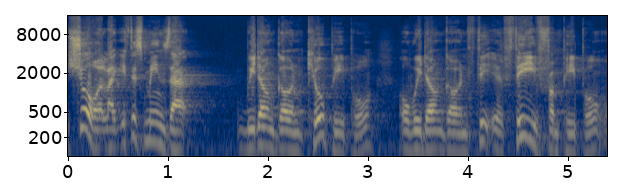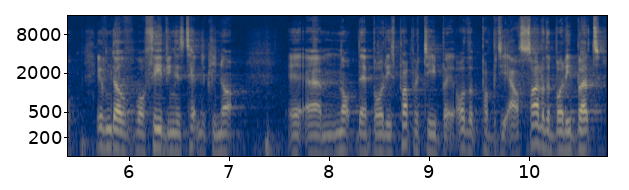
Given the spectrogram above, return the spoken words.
sure, like if this means that we don't go and kill people or we don't go and th- thieve from people, even though well, thieving is technically not uh, um, not their body's property, but other property outside of the body. But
